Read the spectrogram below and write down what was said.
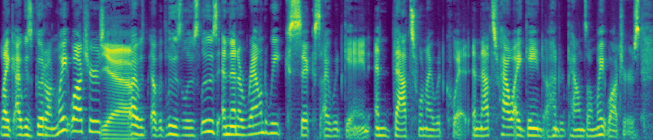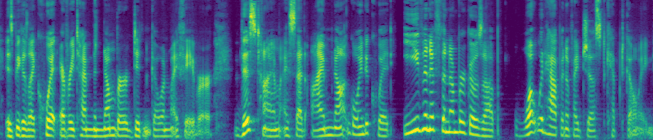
Like I was good on Weight Watchers. Yeah. I was I would lose, lose, lose. And then around week six I would gain. And that's when I would quit. And that's how I gained hundred pounds on Weight Watchers, is because I quit every time the number didn't go in my favor. This time I said, I'm not going to quit. Even if the number goes up, what would happen if I just kept going?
